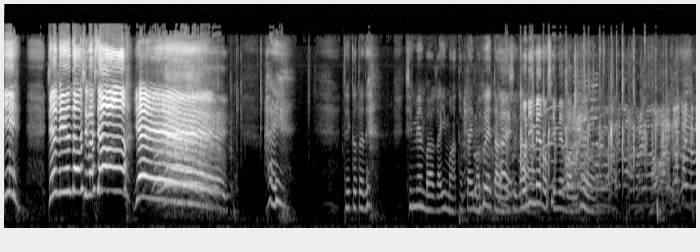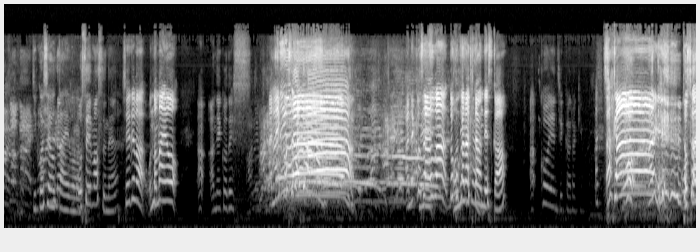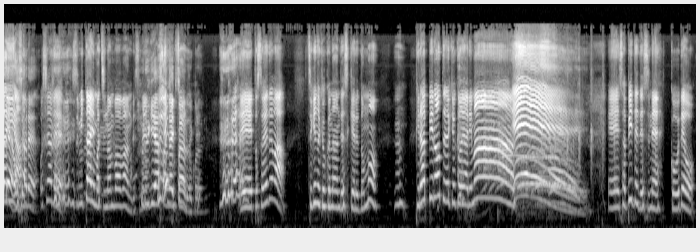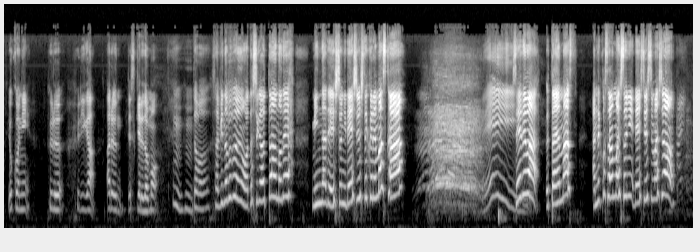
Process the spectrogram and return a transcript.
準備運動をしましょう！イエーイ！はい。ということで新メンバーが今たった今増えたんはいですが、5人目の新メンバーです。はい。自己紹介を。押せますね。それではお名前を。あ、姉子です。姉子さん姉子さん。はどこから来たんですか？あ、高円寺から来ました。近い。おしゃれおしゃれ。おしゃれ。住みたい街ナンバーワンですね。古着屋さんがいっぱいあるところえーとそれでは次の曲なんですけれどもうん。ピラピロという曲をやります。ええー、サビでですねこう腕を横に振る振りがあるんですけれども、ーいうんうん。とサビの部分を私が歌うのでみんなで一緒に練習してくれますか？それでは歌います。姉子さんも一緒に練習しましょう。い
